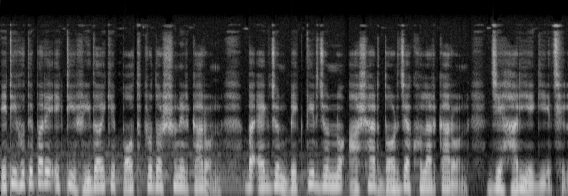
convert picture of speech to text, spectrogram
এটি হতে পারে একটি হৃদয়কে পথ প্রদর্শনের কারণ বা একজন ব্যক্তির জন্য আশার দরজা খোলার কারণ যে হারিয়ে গিয়েছিল।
